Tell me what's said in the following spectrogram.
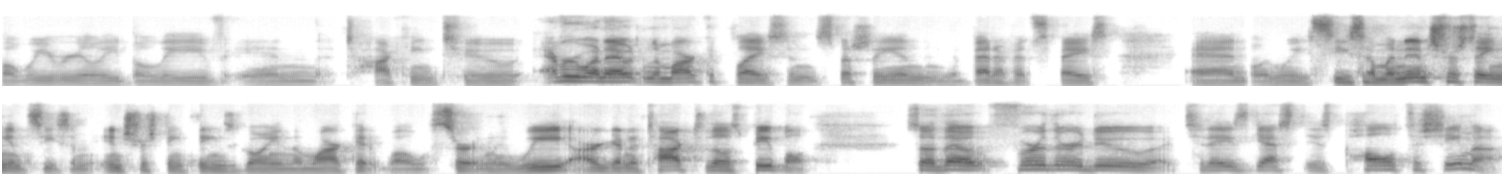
But we really believe in talking to everyone out in the marketplace and especially in the benefit space. And when we see someone interesting and see some interesting things going in the market, well, certainly we are going to talk to those people. So, without further ado, today's guest is Paul Teshima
